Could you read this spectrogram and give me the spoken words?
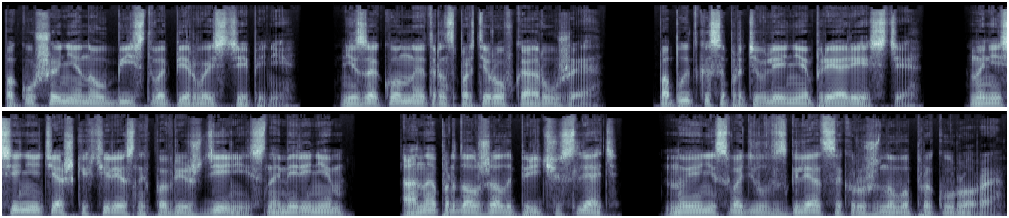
Покушение на убийство первой степени, незаконная транспортировка оружия, попытка сопротивления при аресте, нанесение тяжких телесных повреждений с намерением... Она продолжала перечислять, но я не сводил взгляд с окружного прокурора.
